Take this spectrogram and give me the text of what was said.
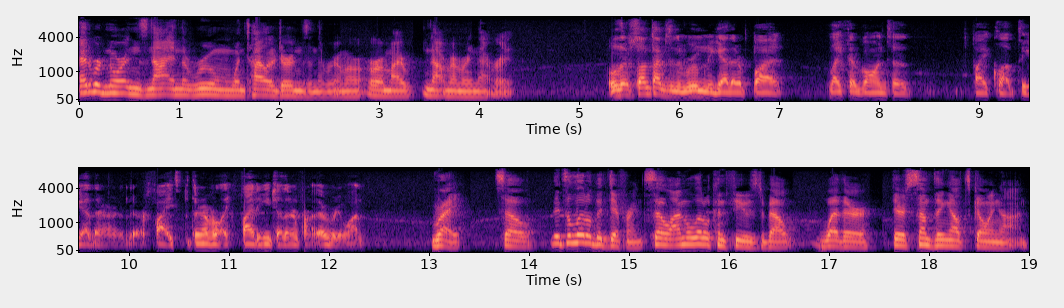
Edward Norton's not in the room when Tyler Durden's in the room, or, or am I not remembering that right? Well, they're sometimes in the room together, but like they're going to Fight Club together and there are fights, but they're never like fighting each other in front of everyone. Right. So it's a little bit different. So I'm a little confused about whether there's something else going on.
